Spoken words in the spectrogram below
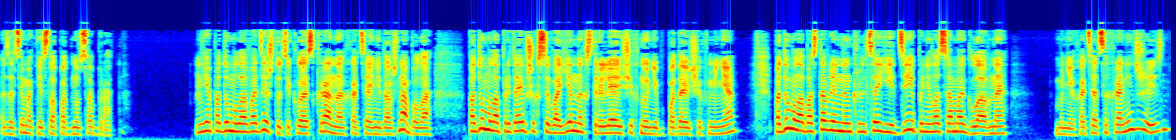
Затем отнесла поднос обратно. Я подумала о воде, что текла из крана, хотя не должна была. Подумала о притаившихся военных, стреляющих, но не попадающих в меня. Подумала об оставленной на крыльце еде и поняла самое главное. Мне хотят сохранить жизнь.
